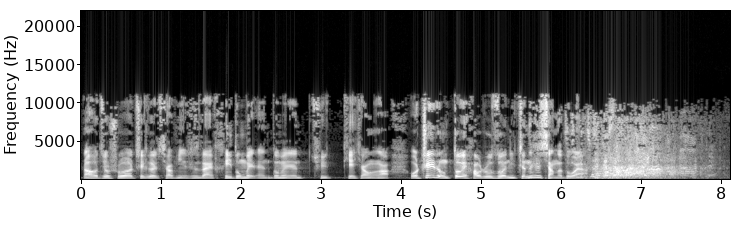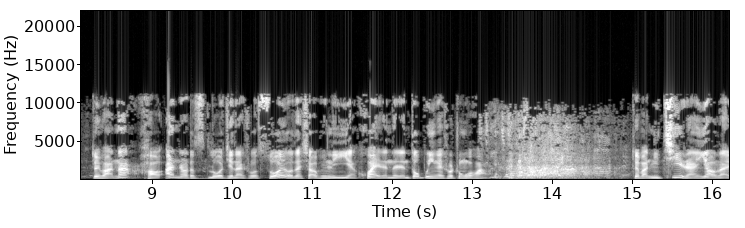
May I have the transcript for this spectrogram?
然后就说这个小品是在黑东北人，东北人去贴小广告。我这种对号入座，你真的是想得多呀，对吧？那好，按照的逻辑来说，所有在小品里演坏人的人都不应该说中国话了，对吧？你既然要来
